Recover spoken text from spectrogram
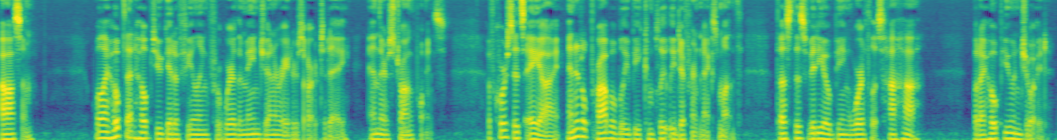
Awesome. Well, I hope that helped you get a feeling for where the main generators are today and their strong points. Of course, it's AI, and it'll probably be completely different next month, thus, this video being worthless, haha. But I hope you enjoyed.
